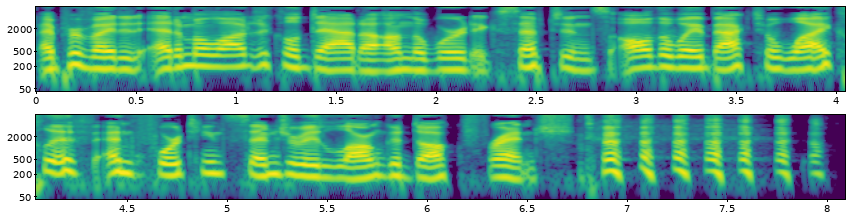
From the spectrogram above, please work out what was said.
I provided etymological data on the word acceptance all the way back to Wycliffe and 14th century Languedoc French.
